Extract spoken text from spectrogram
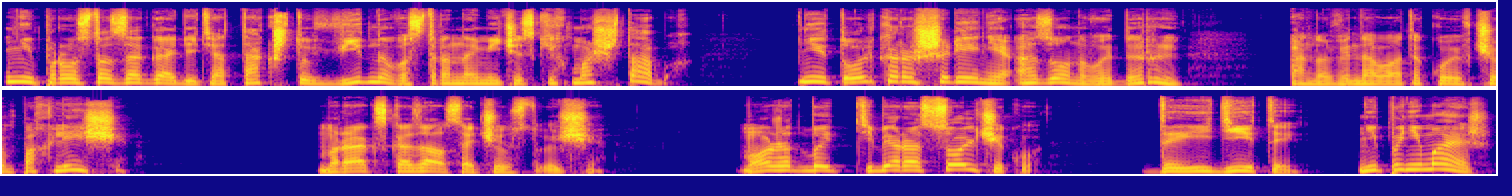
не просто загадить, а так, что видно в астрономических масштабах. Не только расширение озоновой дыры, оно виновато кое в чем похлеще. Мрак сказал сочувствующе: "Может быть, тебе рассольчику?" "Да иди ты. Не понимаешь?"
